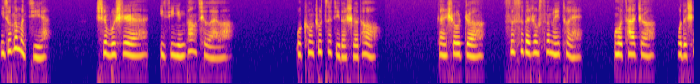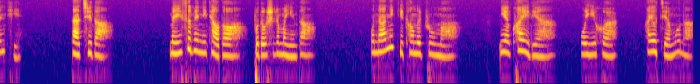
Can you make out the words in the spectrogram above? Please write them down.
你就那么急？是不是已经淫荡起来了？我空出自己的舌头，感受着丝丝的肉丝美腿，摩擦着我的身体，打趣道：“每一次被你挑逗，不都是这么淫荡？我拿你抵抗得住吗？你也快一点，我一会儿还有节目呢。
